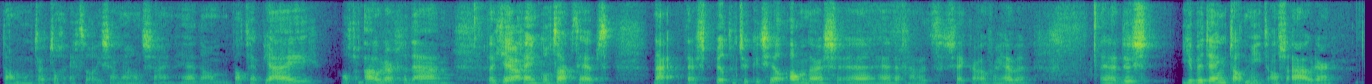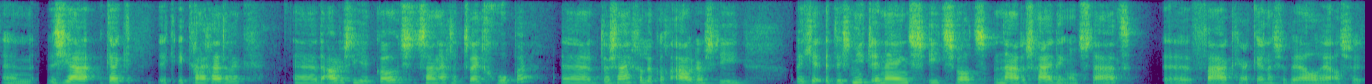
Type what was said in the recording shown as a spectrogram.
dan moet er toch echt wel iets aan de hand zijn. Hè? Dan, wat heb jij als ouder gedaan dat jij geen contact hebt? Nou ja, daar speelt natuurlijk iets heel anders. Uh, hè, daar gaan we het zeker over hebben. Uh, dus je bedenkt dat niet als ouder. En dus ja, kijk, ik, ik krijg eigenlijk uh, de ouders die je coacht, het zijn eigenlijk twee groepen. Uh, er zijn gelukkig ouders die, weet je, het is niet ineens iets wat na de scheiding ontstaat. vaak herkennen ze wel, hè, als ze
